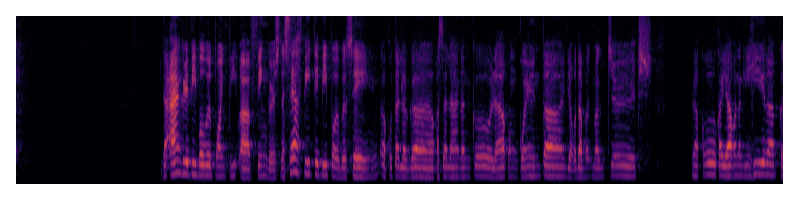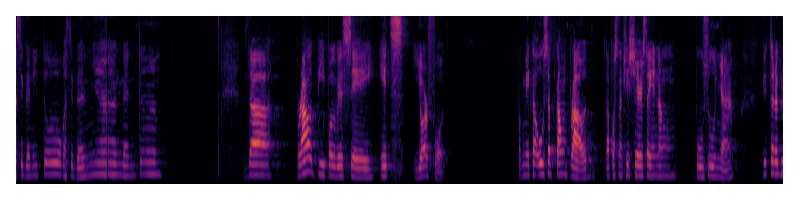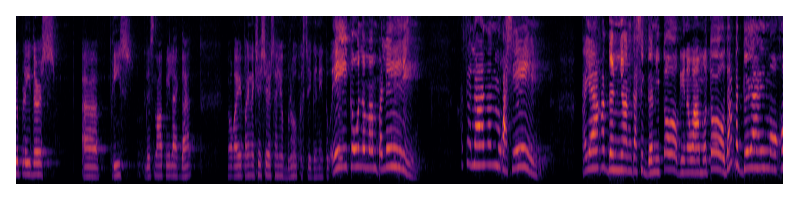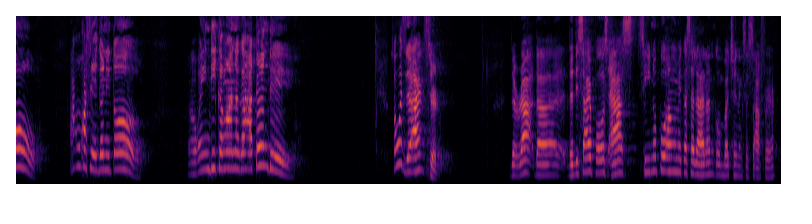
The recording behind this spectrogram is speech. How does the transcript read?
The angry people will point uh, fingers. The self-pity people will say, ako talaga, kasalanan ko, wala akong kwenta, hindi ako dapat mag-church. Naku, kaya ako naghihirap kasi ganito, kasi ganyan, ganito. The proud people will say, it's your fault. Pag may kausap kang proud, tapos nagsishare sa'yo ng puso niya, Victory Group leaders, uh, please, let's not be like that. Okay, pag nagsishare sa'yo, bro, kasi ganito. Eh, ikaw naman pala eh. Kasalanan mo kasi. Kaya ka ganyan kasi ganito, ginawa mo to. Dapat gayahin mo ko. Ako kasi ganito. Okay, hindi ka nga nag-a-attend eh. So what's the answer? The, the, the disciples asked, sino po ang may kasalanan kung ba't siya nagsasuffer?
